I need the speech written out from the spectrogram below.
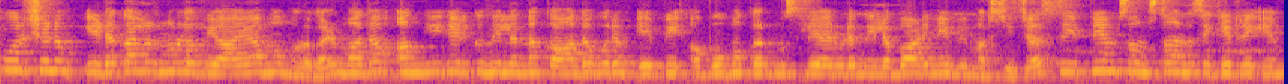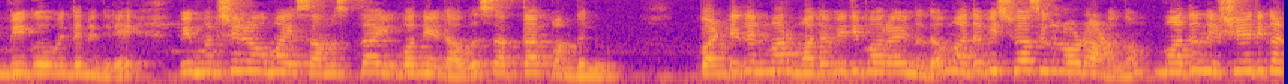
പുരുഷനും ഇടകലർന്നുള്ള വ്യായാമ മുറകൾ മതം അംഗീകരിക്കുന്നില്ലെന്ന കാന്തപുരം എ പി അബൂബക്കർ മുസ്ലിയാരുടെ നിലപാടിനെ വിമർശിച്ച സി പി എം സംസ്ഥാന സെക്രട്ടറി എം വി ഗോവിന്ദനെതിരെ വിമർശനവുമായി സമസ്ത യുവ നേതാവ് സത്താർ പന്തലൂർ പണ്ഡിതന്മാർ മതവിധി പറയുന്നത് മതവിശ്വാസികളോടാണെന്നും മതനിഷേധികൾ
